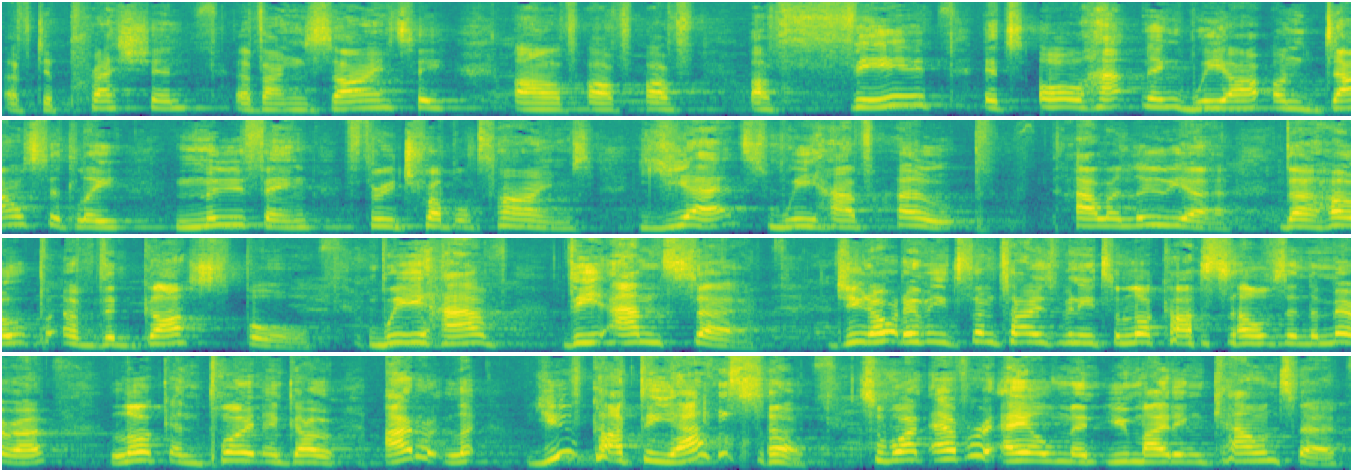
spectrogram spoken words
of depression, of anxiety, of, of, of, of fear. It's all happening. We are undoubtedly moving through troubled times. Yet we have hope. Hallelujah. The hope of the gospel. We have the answer. Do you know what I mean? Sometimes we need to look ourselves in the mirror, look and point and go, I don't, look, you've got the answer to whatever ailment you might encounter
